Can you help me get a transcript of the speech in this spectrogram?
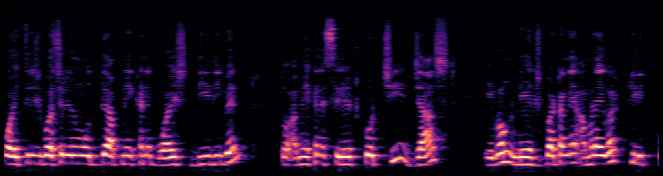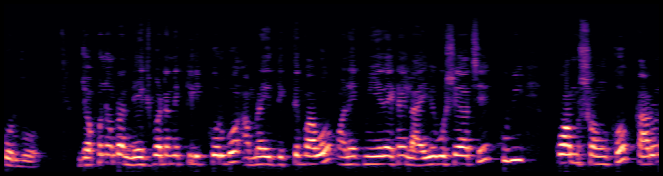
পঁয়ত্রিশ বছরের মধ্যে আপনি এখানে বয়স দিয়ে দিবেন। তো আমি এখানে সিলেক্ট করছি জাস্ট এবং নেক্সট বাটনে আমরা এবার ক্লিক করব। যখন আমরা নেক্সট বাটনে ক্লিক করব, আমরা দেখতে পাবো অনেক মেয়েরা এখানে লাইভে বসে আছে। খুবই কম সংখ্যক, কারণ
